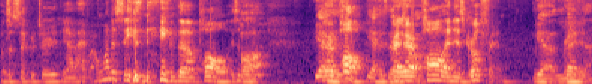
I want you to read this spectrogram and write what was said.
was The secretary. yeah, I, have, I want to say his name. The Paul is it Paul? Paul. Yeah. Or his- Paul. Yeah, his name Right, Paul. Paul and his girlfriend. Yeah, Right.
